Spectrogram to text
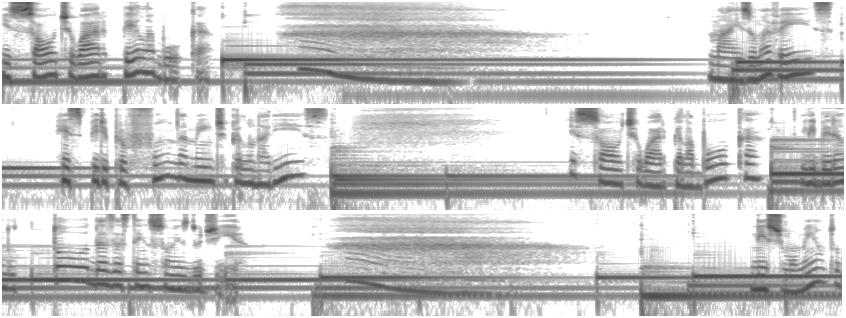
e solte o ar pela boca. Mais uma vez, respire profundamente pelo nariz e solte o ar pela boca, liberando todas as tensões do dia. Neste momento,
